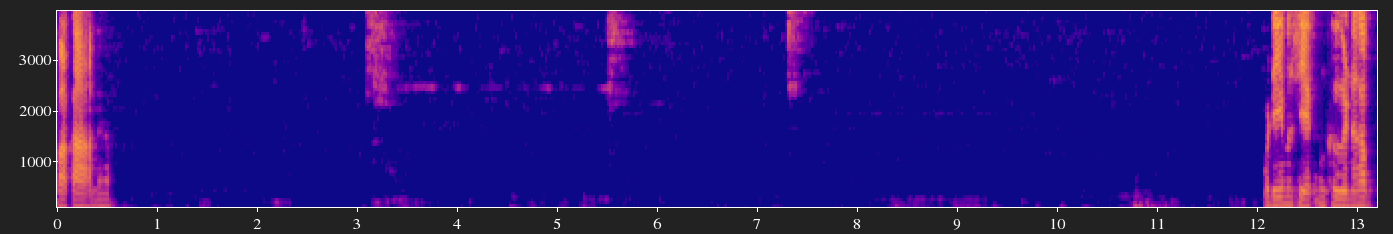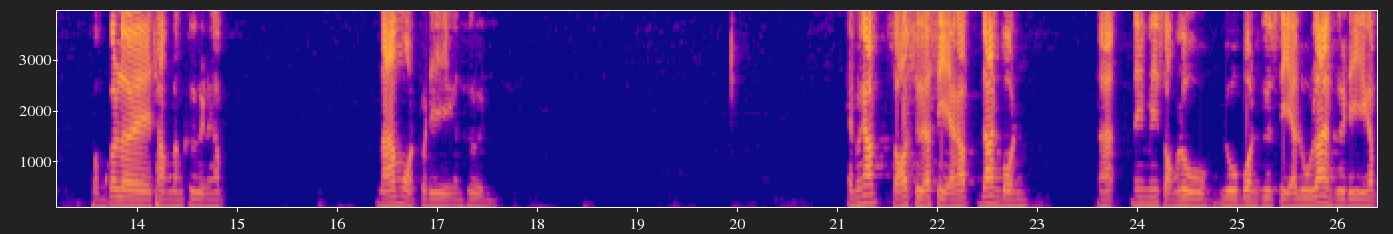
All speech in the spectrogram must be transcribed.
ประการนะครับพอดีมันเสียกลางคืนนะครับ ผมก็เลยทำกลางคืนนะครับ น้ำหมดพอดีกลางคืน เห็นไหมครับสอเสือเสียครับ ด้านบนนะนี่มีสองรูรูบนคือเสียรูล่างคือดีครับ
